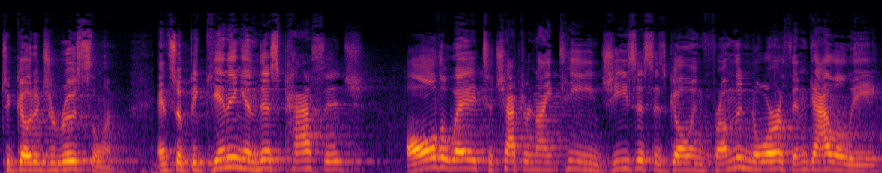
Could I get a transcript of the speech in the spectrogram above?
to go to Jerusalem. And so, beginning in this passage, all the way to chapter 19, Jesus is going from the north in Galilee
